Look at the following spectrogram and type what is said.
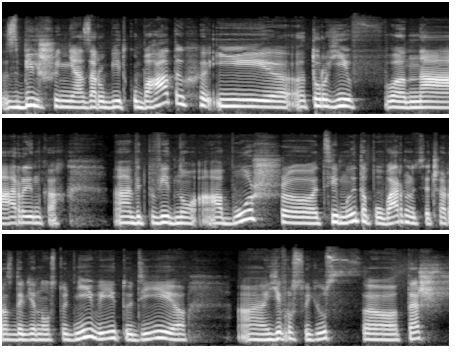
збільшення заробітку багатих і е, торгів е, на ринках. Відповідно, або ж е, ці мита повернуться через 90 днів, і тоді Євросоюз теж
